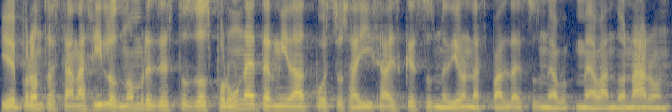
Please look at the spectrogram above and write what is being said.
Y de pronto están así los nombres de estos dos por una eternidad puestos ahí. Sabes que estos me dieron la espalda, estos me, abandonaron.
